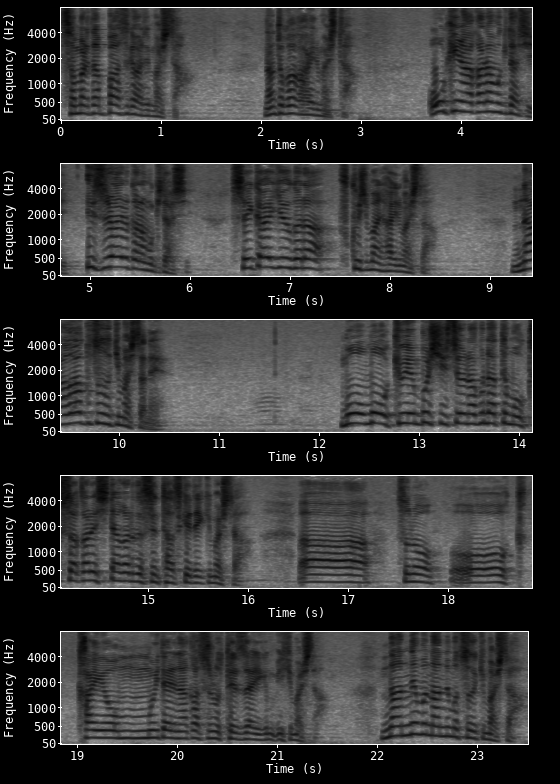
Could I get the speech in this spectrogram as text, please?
サマリタンパースがありました。なんとかが入りました。沖縄からも来たしイスラエルからも来たし世界中から福島に入りました。長く続きましたね。もうもう救援物資必要なくなっても草刈りしながらですね助けていきました。あその海を向いたりなんかするの手伝いに行きました。何年も何年も続きました。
